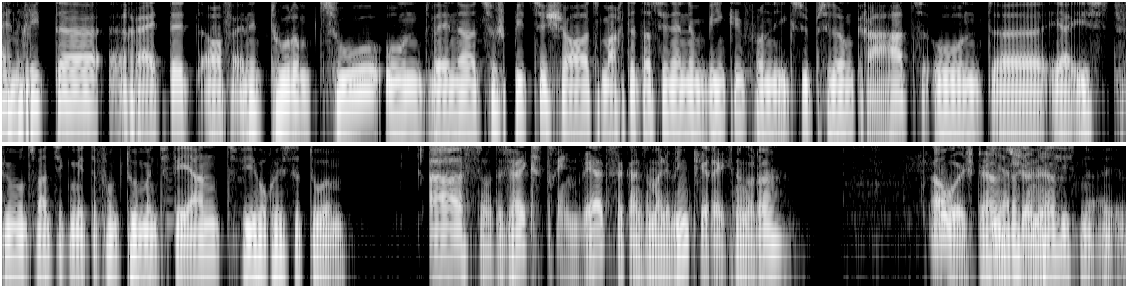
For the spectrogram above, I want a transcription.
ein Ritter reitet auf einen Turm zu und wenn er zur Spitze schaut, macht er das in einem Winkel von XY Grad und äh, er ist 25 Meter vom Turm entfernt. Wie hoch ist der Turm? Ah so, das ist ja Extremwert, das ist eine ganz normale Winkelrechnung, oder? Ah, oh, wurscht, ja, ja das, schön, das ja. Ist, äh,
